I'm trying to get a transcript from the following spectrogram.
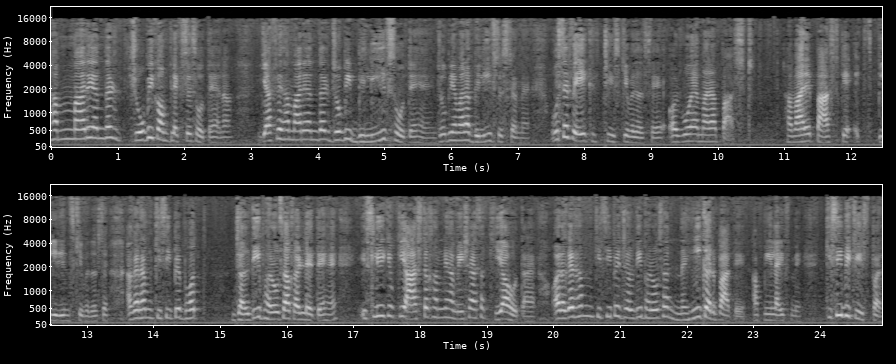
हमारे अंदर जो भी कॉम्प्लेक्सेस होते हैं ना, या फिर हमारे अंदर जो भी बिलीव्स होते हैं, जो भी हमारा बिलीफ सिस्टम है, वो सिर्फ़ एक चीज़ की वजह से है, और वो है हमारा पास्ट हमारे पास्ट के एक्सपीरियंस की वजह से अगर हम किसी पे बहुत जल्दी भरोसा कर लेते हैं, इसलिए क्योंकि आज तक हमने हमेशा ऐसा किया होता है। और अगर हम किसी पे जल्दी भरोसा नहीं कर पाते अपनी लाइफ में, किसी भी चीज़ पर,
